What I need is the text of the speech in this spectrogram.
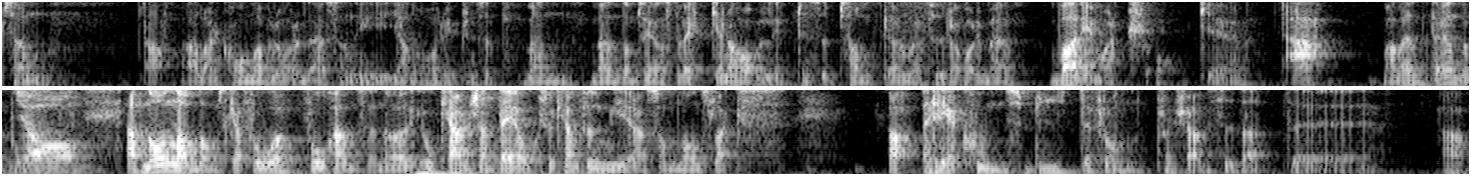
sen ja, Alarcon har väl varit där sedan i januari i princip. Men, men de senaste veckorna har väl i princip samtliga de här fyra varit med varje match. Och eh, ja, man väntar ändå på Ja. att, att någon av dem ska få, få chansen. Och, och kanske att det också kan fungera som någon slags ja, reaktionsbyte från, från Xavis sida. Att eh, ja,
